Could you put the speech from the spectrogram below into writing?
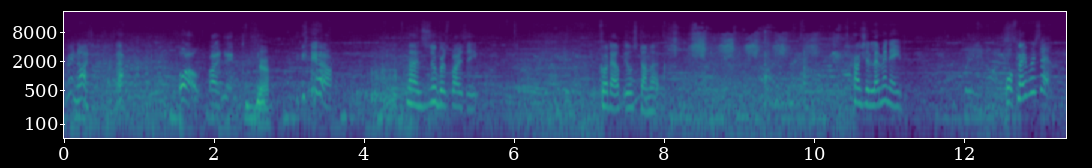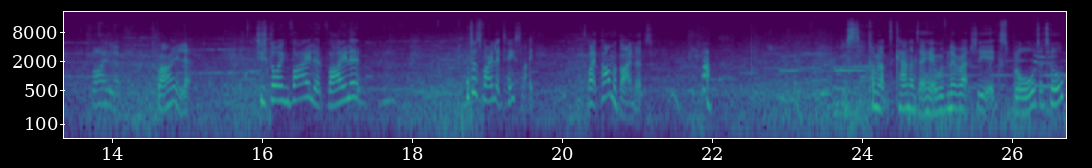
Very nice. Yeah. Whoa, spicy. Yeah. yeah. That's super spicy. God help your stomach. How's your lemonade? Really nice. What flavour is it? Violet. Violet. She's going violet, violet. What does violet taste like? Like Parma Violets. Huh. Just coming up to Canada here. We've never actually explored at all.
